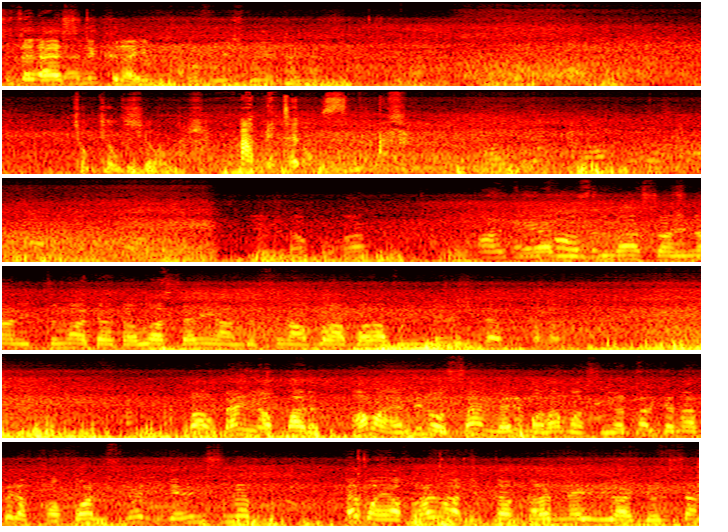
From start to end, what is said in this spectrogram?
Su terazisini kırayım. Bu iş böyle çok- Çok çalışıyorlar. Ha beter olsunlar. Eğer. Müslümansan inan itimat et Allah seni yandırsın abla bana bunun gelişinde bu kadar. Bak ben yaparım ama emin ol sen verim alamazsın. Yatarken ha böyle kafanın üstüne dikenirsin hep, hep ayakların açıkta kalır ne rüya görürsen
